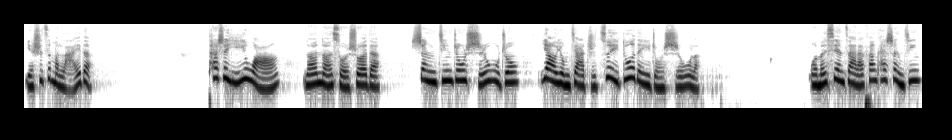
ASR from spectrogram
也是这么来的。它是以往暖暖所说的圣经中食物中药用价值最多的一种食物了。我们现在来翻开圣经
